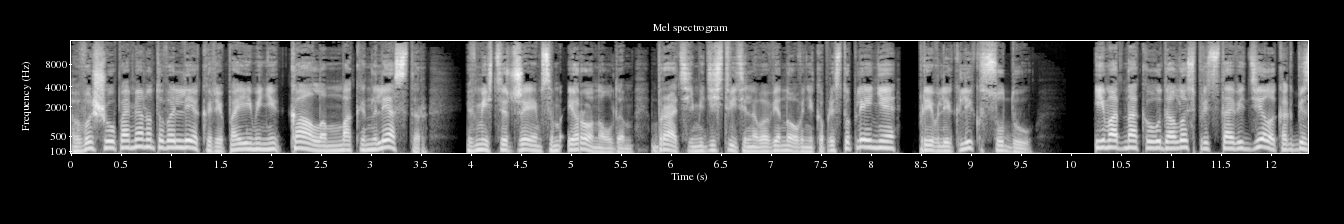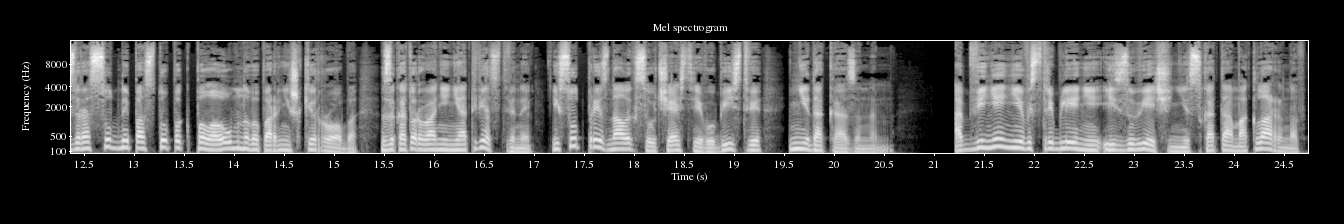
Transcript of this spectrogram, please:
Вышеупомянутого лекаря по имени Каллом Макинлестер вместе с Джеймсом и Роналдом, братьями действительного виновника преступления, привлекли к суду. Им, однако, удалось представить дело как безрассудный поступок полоумного парнишки Роба, за которого они не ответственны, и суд признал их соучастие в убийстве недоказанным. Обвинение в истреблении и изувечении скота Макларенов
